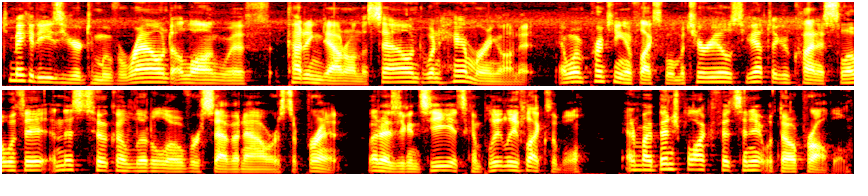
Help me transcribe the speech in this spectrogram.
to make it easier to move around along with cutting down on the sound when hammering on it. And when printing in flexible materials, you have to go kind of slow with it, and this took a little over 7 hours to print. But as you can see, it's completely flexible and my bench block fits in it with no problem.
